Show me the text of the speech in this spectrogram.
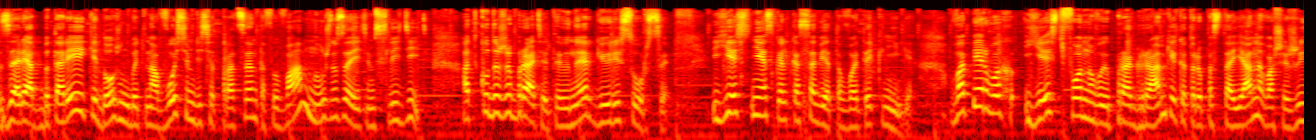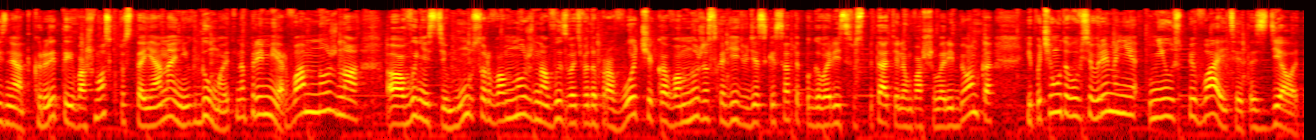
заряд батарейки должен быть на 80%, и вам нужно за этим следить. Откуда же брать эту энергию и ресурсы? Есть несколько советов в этой книге. Во-первых, есть фоновые программки, которые постоянно в вашей жизни открыты, и ваш мозг постоянно о них думает. Например, вам нужно э, вынести мусор, вам нужно вызвать водопроводчика, вам нужно сходить в детский сад и поговорить с воспитателем вашего ребенка, ребенка, и почему-то вы все время не, не успеваете это сделать.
